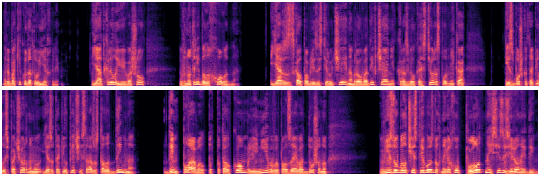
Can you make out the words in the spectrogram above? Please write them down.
рыбаки куда-то уехали. Я открыл ее и вошел. Внутри было холодно. Я разыскал поблизости ручей, набрал воды в чайник, развел костер из плавника. Избушка топилась по-черному, я затопил печь, и сразу стало дымно. Дым плавал под потолком, лениво выползая в отдушину. Внизу был чистый воздух, наверху плотный сизо-зеленый дым.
